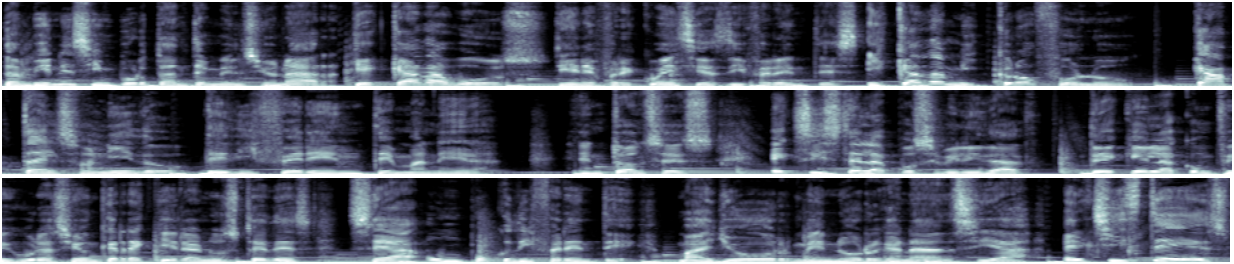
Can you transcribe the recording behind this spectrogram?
También es importante mencionar que cada voz tiene frecuencias diferentes y cada micrófono capta el sonido de diferente manera. Entonces, existe la posibilidad de que la configuración que requieran ustedes sea un poco diferente, mayor, menor ganancia. El chiste es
